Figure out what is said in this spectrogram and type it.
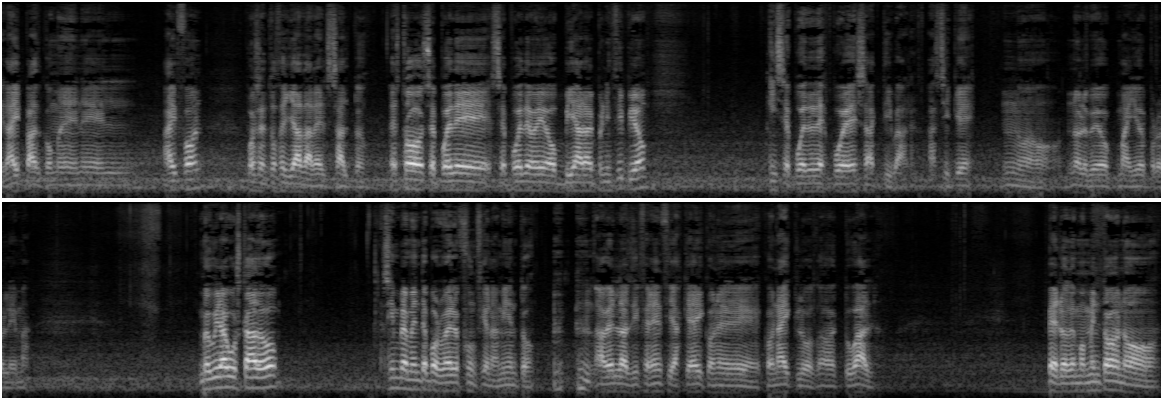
el iPad como en el iPhone, pues entonces ya daré el salto. Esto se puede, se puede obviar al principio y se puede después activar, así que no, le veo mayor problema. Me hubiera gustado simplemente por ver el funcionamiento, a ver las diferencias que hay con, el, con iCloud actual. Pero de momento no,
